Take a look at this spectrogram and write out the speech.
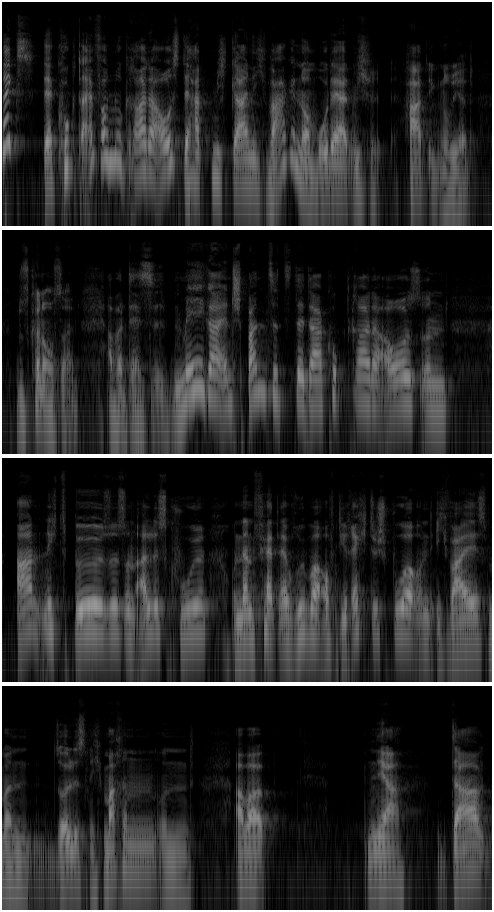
nix. Der guckt einfach nur geradeaus. Der hat mich gar nicht wahrgenommen oder er hat mich hart ignoriert. Das kann auch sein. Aber der ist mega entspannt, sitzt der da, guckt geradeaus und ahnt nichts Böses und alles cool. Und dann fährt er rüber auf die rechte Spur und ich weiß, man soll es nicht machen und, aber, ja, da,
